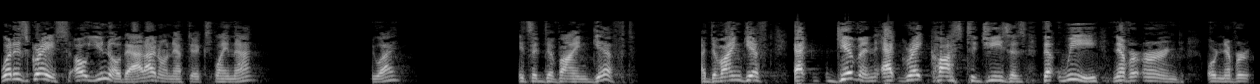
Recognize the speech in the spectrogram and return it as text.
What is grace? Oh, you know that. I don't have to explain that. Do I? It's a divine gift. A divine gift at, given at great cost to Jesus that we never earned or never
